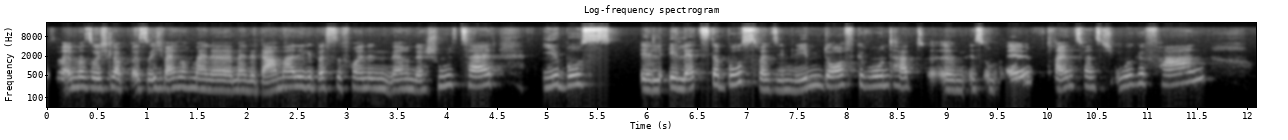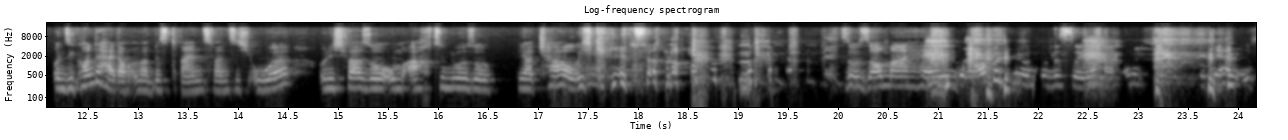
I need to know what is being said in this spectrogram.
es war immer so, ich glaube, also ich weiß noch, meine, meine damalige beste Freundin während der Schulzeit, ihr Bus, ihr, ihr letzter Bus, weil sie im Nebendorf gewohnt hat, ähm, ist um 11, 23 Uhr gefahren. Und sie konnte halt auch immer bis 23 Uhr. Und ich war so um 18 Uhr so, ja, ciao, ich gehe jetzt nach Hause. so Sommer, hell draußen und du bist so, ja, ich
